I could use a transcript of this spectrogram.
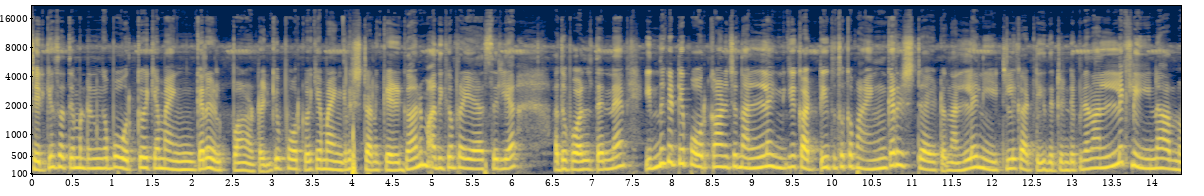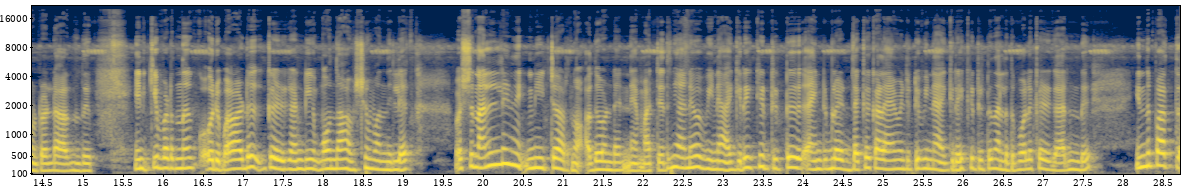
ശരിക്കും സത്യം പറഞ്ഞിട്ടുണ്ടെങ്കിൽ പോർക്ക് വയ്ക്കാൻ ഭയങ്കര എളുപ്പമാണ് കേട്ടോ. എനിക്ക് പോർക്ക് വയ്ക്കാൻ ഭയങ്കര ഇഷ്ടമാണ് കഴുകാനും അധികം പ്രയാസമില്ല. അതുപോലെ തന്നെ ഇന്ന് കിട്ടിയ പോർക്കാണെന്ന് വെച്ചാൽ നല്ല എനിക്ക് കട്ട് ചെയ്തതൊക്കെ ഭയങ്കര ഇഷ്ടമായിട്ടോ നല്ല നീറ്റിൽ കട്ട് ചെയ്തിട്ടുണ്ട്. പിന്നെ നല്ല ക്ലീൻ ആയിരുന്നു കേട്ടോ ഉണ്ടായിരുന്നത്. എനിക്ക് ഇവിടുന്ന് ഒരുപാട് കഴുകേണ്ടിയും ഒന്നും ആവശ്യം വന്നില്ല. പക്ഷെ നല്ല നീറ്റായിരുന്നു. അതുകൊണ്ട് തന്നെ മറ്റേത് ഞാൻ വിനാഗിരിയൊക്കെ ഇട്ടിട്ട് അതിന്റെ ബ്ലഡൊക്കെ കളയാൻ വേണ്ടിയിട്ട് വിനാഗിരിയൊക്കെ ഇട്ടിട്ട് നല്ലതുപോലെ കഴുകാറുണ്ട്. ഇന്നിപ്പോൾ അത്ര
